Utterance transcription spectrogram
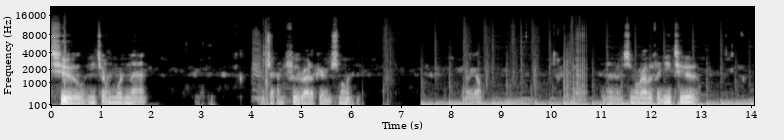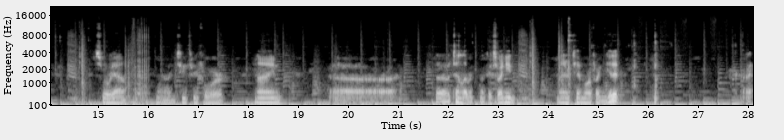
two. I need certainly more than that. I'll check on food right up here in just a moment. There we go. Uh, some more rabbit if I need to. So we have one, two, three, four, nine, uh, uh, 10, 11. Okay, so I need 9 or 10 more if I can get it. Alright,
